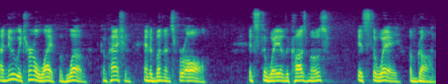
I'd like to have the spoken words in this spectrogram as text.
a new eternal life of love, compassion, and abundance for all. It's the way of the cosmos, it's the way of God.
